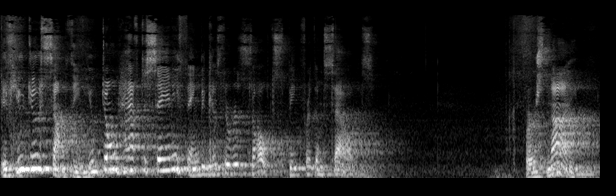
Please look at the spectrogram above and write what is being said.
If you do something, you don't have to say anything because the results speak for themselves. Verse 9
